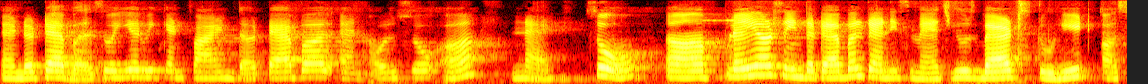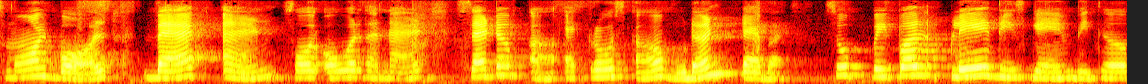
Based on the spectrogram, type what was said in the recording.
and a table. So here we can find the table and also a net. So uh, players in the table tennis match use bats to hit a small ball back and for over the net set up uh, across a wooden table. So people play this game with uh,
